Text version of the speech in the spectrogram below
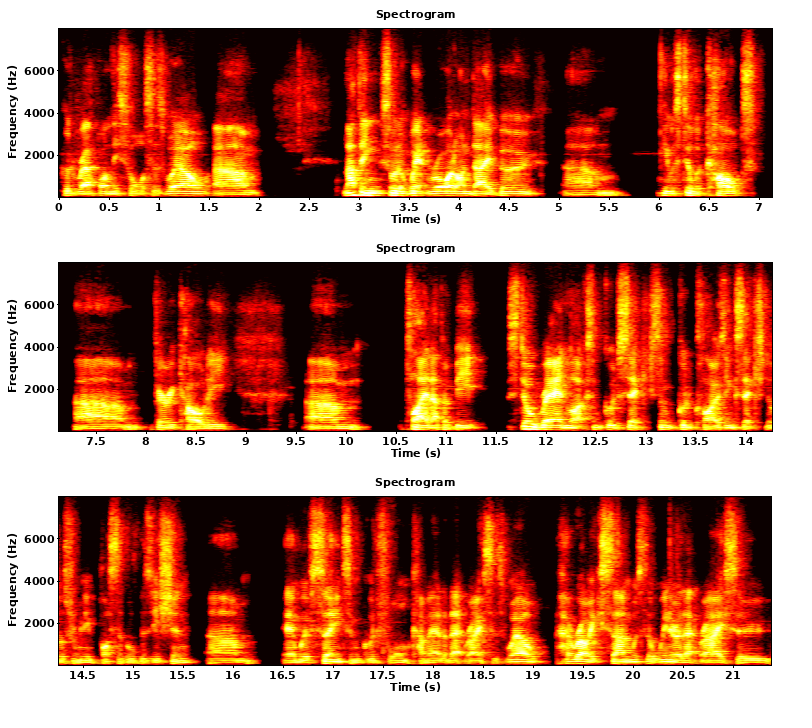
good rap on this horse as well. Um, nothing sort of went right on debut. Um, he was still a colt um, very coldy, um, played up a bit, still ran like some good sec- some good closing sectionals from an impossible position. Um, and we've seen some good form come out of that race as well. Heroic Sun was the winner of that race, who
